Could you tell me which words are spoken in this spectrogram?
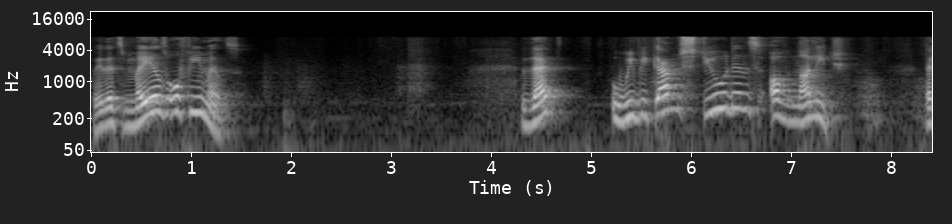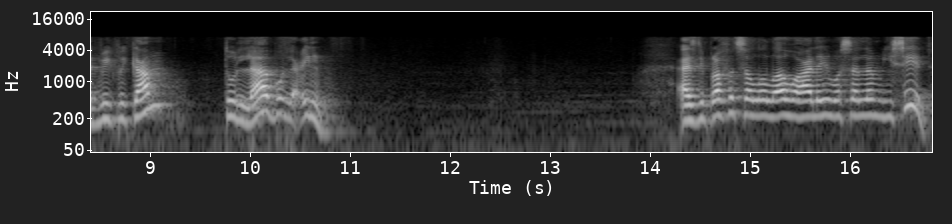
whether it's males or females, that we become students of knowledge, that we become tulabul ilm. As the Prophet sallallahu alaihi wasallam he said,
